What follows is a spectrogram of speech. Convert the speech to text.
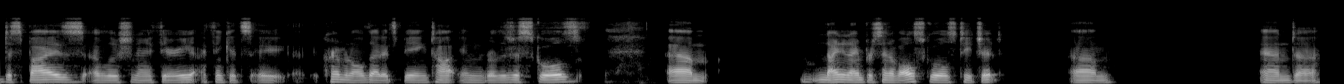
despise evolutionary theory. I think it's a criminal that it's being taught in religious schools. Um, 99% of all schools teach it. Um, and uh,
